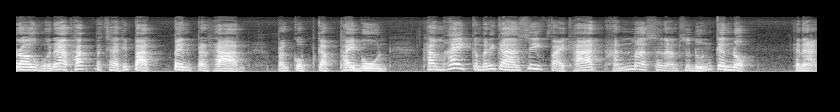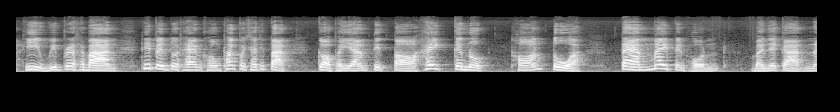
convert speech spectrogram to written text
รองหัวหน้าพักประชาธิปัตย์เป็นประธาน ประกบกับไพบูลทำให้กรรมธิการซีกฝ่ายค้านหันมาสนับสนุนกนก ขณะที่วิปรัฐบาลที่เป็นตัวแทนของพรรคประชาธิปัตย์ก็พยายามติดต่อให้กนกถอนตัว แต่ไม่เป็นผล บรรยากาศใน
